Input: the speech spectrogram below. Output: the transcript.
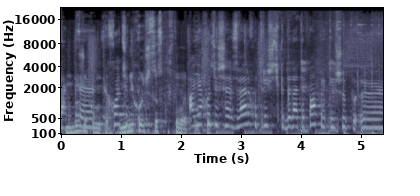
Так, ну дуже е, круто. хочу- Мені хочеться скуштувати. А я хочу ще зверху трішечки додати паприки, щоб е,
